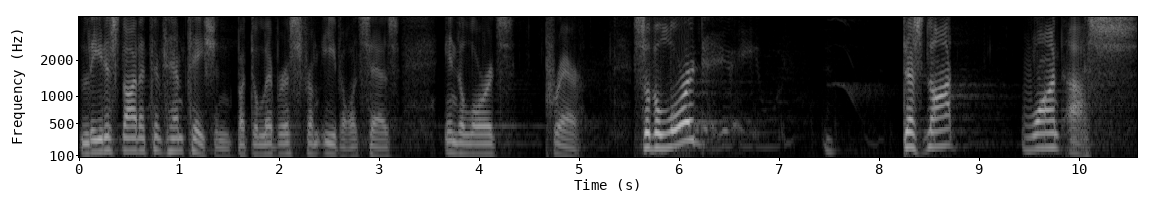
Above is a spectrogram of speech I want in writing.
lead us not into temptation, but deliver us from evil, it says in the Lord's Prayer. So the Lord does not want us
